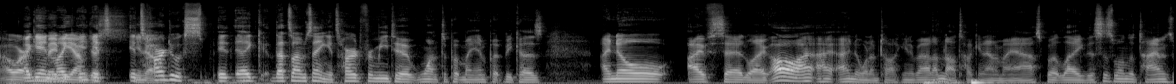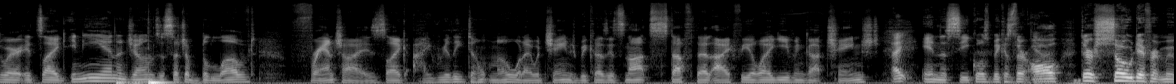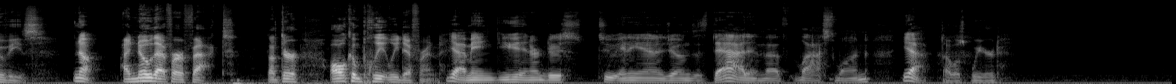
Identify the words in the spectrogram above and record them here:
Or again, maybe like it- just, it's it's know, hard to ex- it, like that's what I'm saying. It's hard for me to want to put my input because I know I've said like, oh, I I- know what I'm talking about. I'm not talking out of my ass, but like this is one of the times where it's like Indiana Jones is such a beloved franchise. Like I really don't know what I would change because it's not stuff that I feel like even got changed I- in the sequels because they're all they're so different movies. No, I know that for a fact. They're all completely different. yeah, I mean, you get introduced to Indiana Jones's dad in that last one. Yeah, That was weird.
